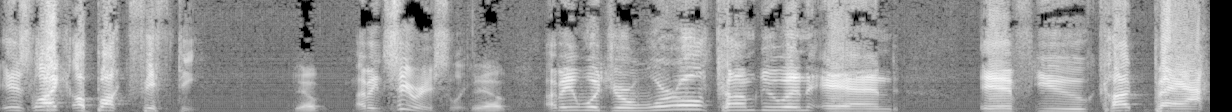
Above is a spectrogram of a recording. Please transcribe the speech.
is like a buck fifty. yep, I mean, seriously. yep. I mean, would your world come to an end if you cut back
